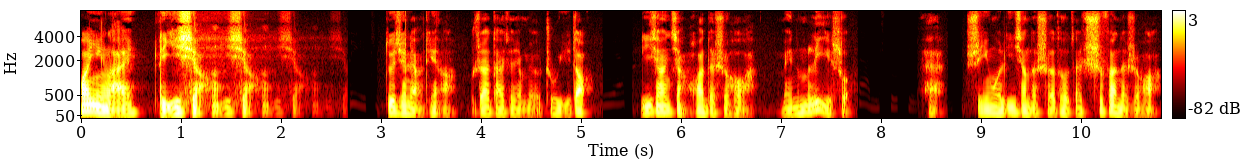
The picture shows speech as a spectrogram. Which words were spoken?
欢迎来理想。理想，理想。最近两天啊，不知道大家有没有注意到，理想讲话的时候啊，没那么利索。哎，是因为理想的舌头在吃饭的时候啊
